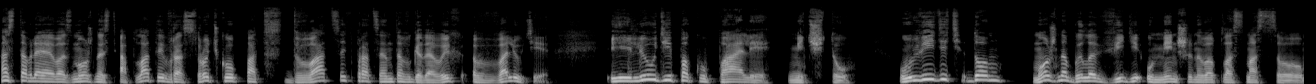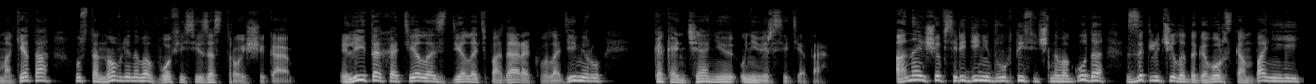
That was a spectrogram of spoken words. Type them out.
оставляя возможность оплаты в рассрочку под 20% годовых в валюте. И люди покупали мечту. Увидеть дом можно было в виде уменьшенного пластмассового макета, установленного в офисе застройщика. Лита хотела сделать подарок Владимиру к окончанию университета. Она еще в середине 2000 года заключила договор с компанией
